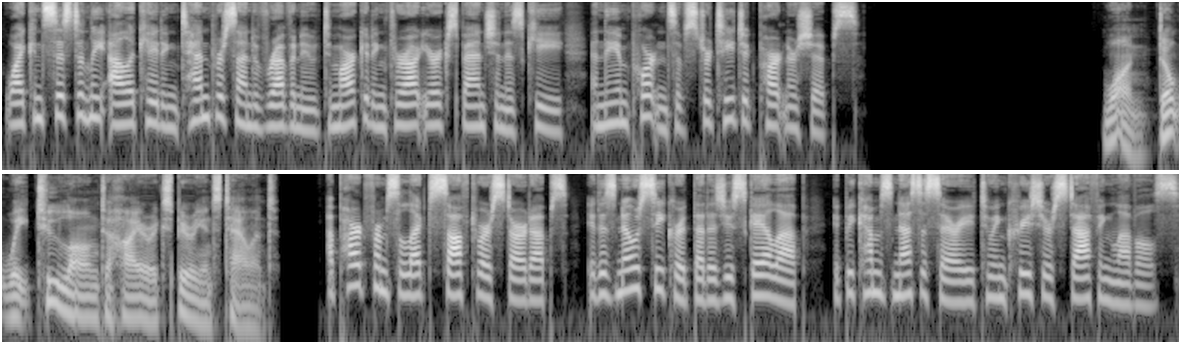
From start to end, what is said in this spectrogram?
why consistently allocating 10% of revenue to marketing throughout your expansion is key, and the importance of strategic partnerships. 1. Don't wait too long to hire experienced talent. Apart from select software startups, it is no secret that as you scale up, it becomes necessary to increase your staffing levels.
